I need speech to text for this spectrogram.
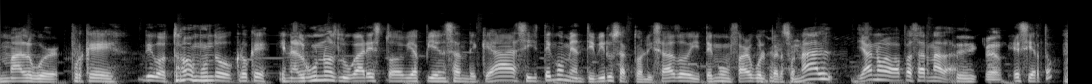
malware? Porque, digo, todo el mundo creo que en algunos lugares todavía piensan de que, ah, si tengo mi antivirus actualizado y tengo un firewall personal, ya no me va a pasar nada. Sí, claro. ¿Es cierto?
